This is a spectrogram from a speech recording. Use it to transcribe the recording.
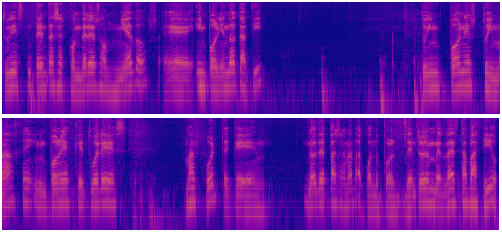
tú intentas esconder esos miedos eh, imponiéndote a ti. Tú impones tu imagen, impones que tú eres más fuerte, que no te pasa nada, cuando por dentro en verdad está vacío.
